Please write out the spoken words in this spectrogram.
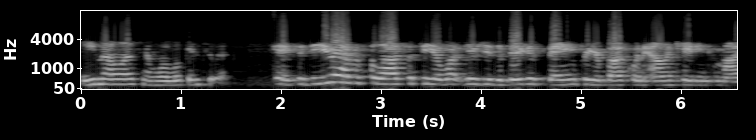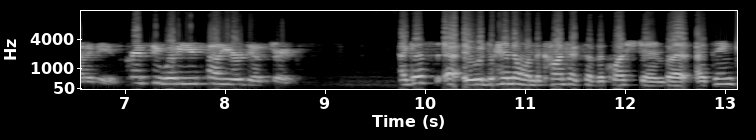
email us and we'll look into it. Okay, so do you have a philosophy of what gives you the biggest bang for your buck when allocating commodities? Christie, what do you tell your districts? I guess uh, it would depend on the context of the question, but I think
